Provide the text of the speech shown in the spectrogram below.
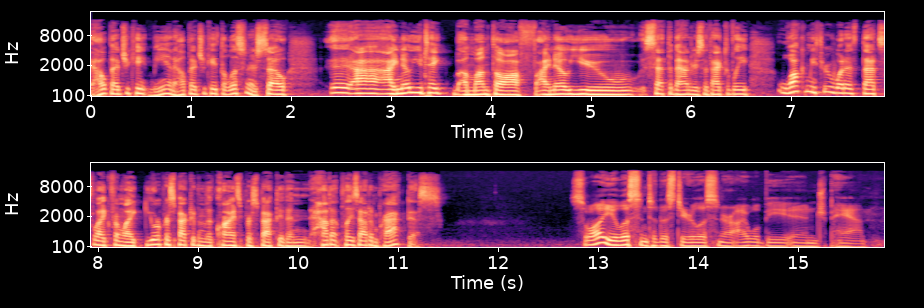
help educate me and help educate the listeners? So, uh, I know you take a month off. I know you set the boundaries effectively. Walk me through what that's like from like your perspective and the client's perspective, and how that plays out in practice. So while you listen to this, dear listener, I will be in Japan.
